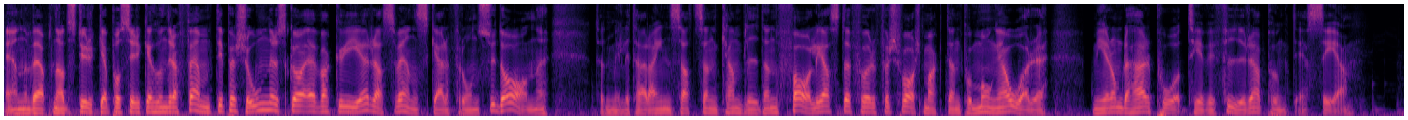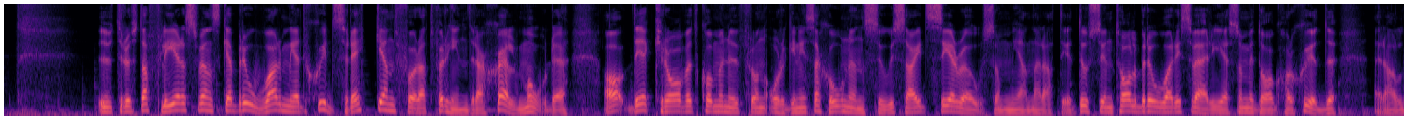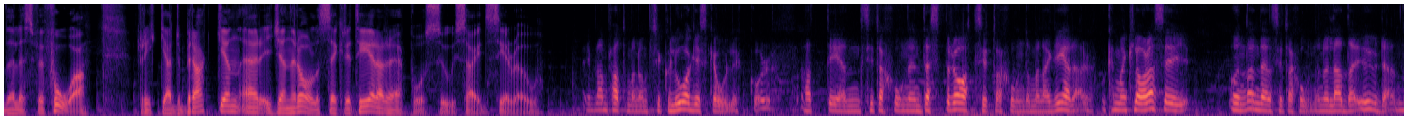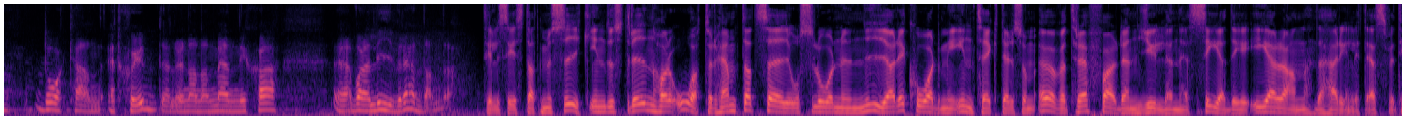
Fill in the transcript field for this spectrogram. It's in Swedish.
En väpnad styrka på cirka 150 personer ska evakuera svenskar från Sudan. Den militära insatsen kan bli den farligaste för Försvarsmakten på många år. Mer om det här på tv4.se. Utrusta fler svenska broar med skyddsräcken för att förhindra självmord. Ja, det kravet kommer nu från organisationen Suicide Zero som menar att det dussintal broar i Sverige som idag har skydd är alldeles för få. Rickard Bracken är generalsekreterare på Suicide Zero. Ibland pratar man om psykologiska olyckor, att det är en situation, en desperat situation där man agerar. Och kan man klara sig undan den situationen och ladda ur den, då kan ett skydd eller en annan människa eh, vara livräddande. Till sist att musikindustrin har återhämtat sig och slår nu nya rekord med intäkter som överträffar den gyllene CD-eran, det här enligt SVT.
